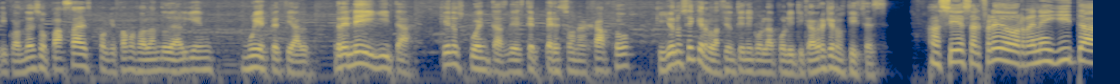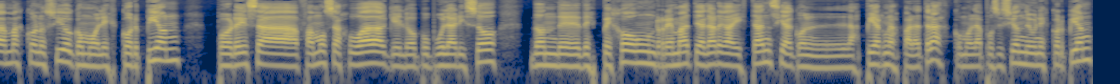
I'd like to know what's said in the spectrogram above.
y cuando eso pasa es porque estamos hablando de alguien muy especial. René Higuita, ¿qué nos cuentas de este personajazo que yo no sé qué relación tiene con la política? A ver qué nos dices. Así es, Alfredo. René Guita, más conocido como el escorpión, por esa famosa jugada que lo popularizó, donde despejó un remate a larga distancia con las piernas para atrás, como la posición de un escorpión.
